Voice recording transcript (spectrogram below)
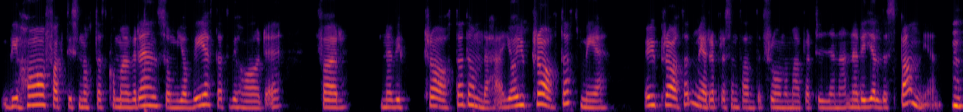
vi har faktiskt något att komma överens om. Jag vet att vi har det. För när vi pratade om det här, jag har ju pratat med, jag har ju pratat med representanter från de här partierna när det gällde Spanien. Mm.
